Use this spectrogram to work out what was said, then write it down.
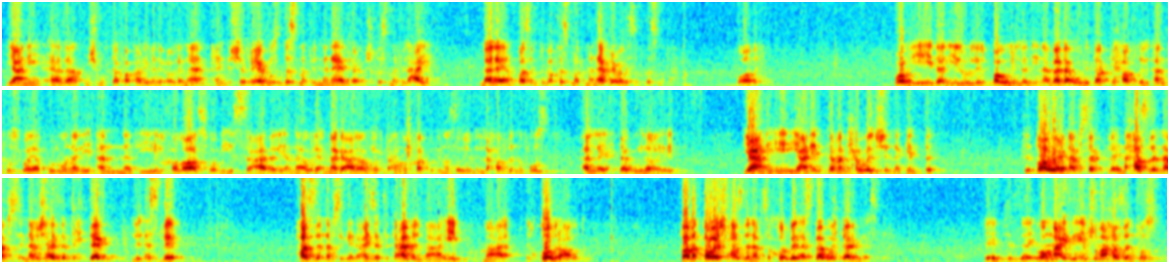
يعني هذا مش متفق عليه من العلماء عند الشافعية يجوز قسمة المنافع مش قسمة العين. ما لا ينقسم تبقى قسمة منافع وليست قسمة عين واضح؟ وفيه دليل للقوم الذين بدأوا بترك حظ الأنفس ويقولون لأن فيه الخلاص وبه السعادة لأن هؤلاء ما جعلهم يفتحون الخلق في نصيبهم إلا حظ النفوس ألا يحتاجوا إلى غيره يعني إيه؟ يعني أنت ما تحاولش إنك أنت تطاوع نفسك لأن حظ النفس إنها مش عايزة تحتاج للأسباب حظ النفس كده عايزة تتعامل مع إيه؟ مع القدرة على طول فما تطاوعش حظ نفسك خد بالأسباب واحترم الأسباب فهمت إزاي؟ هم عايزين يمشوا مع حظ نفوسهم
